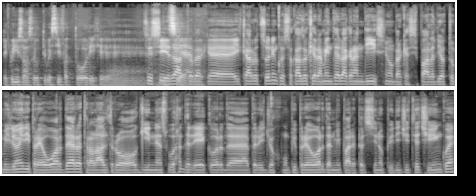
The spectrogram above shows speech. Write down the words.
e quindi sono stati tutti questi fattori che... Sì, sì, insieme... esatto, perché il carrozzone in questo caso chiaramente era grandissimo perché si parla di 8 milioni di pre-order, tra l'altro Guinness World Record eh, per il gioco con più pre-order, mi pare persino più di GTA 5,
